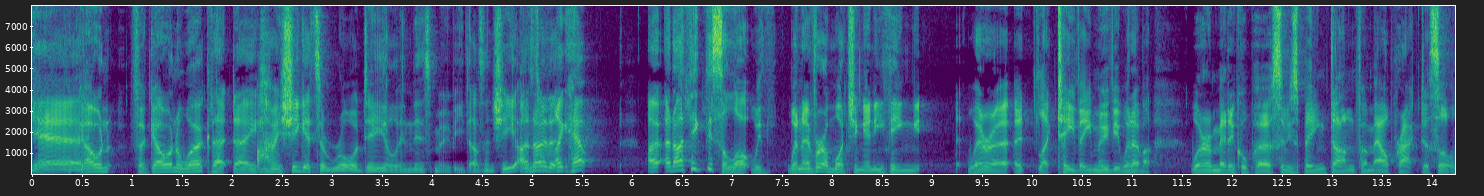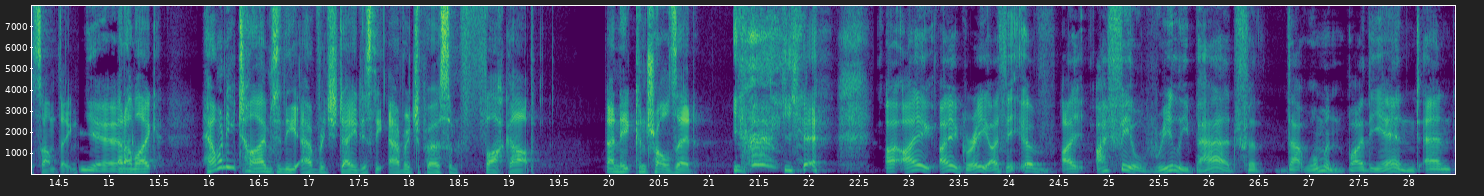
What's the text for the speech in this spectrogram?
Yeah. going for going to work that day. I mean, she gets a raw deal in this movie, doesn't she? I know that. like how, I, and I think this a lot with whenever I'm watching anything where a, a like TV movie, whatever, where a medical person is being done for malpractice or something. Yeah. and I'm like, how many times in the average day does the average person fuck up and hit Control Z? yeah, I, I I agree. I think of I I feel really bad for that woman by the end, and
